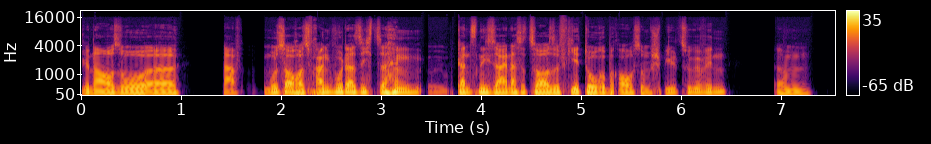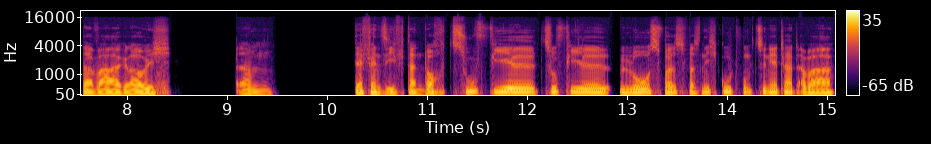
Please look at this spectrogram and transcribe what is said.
genauso äh, darf, muss auch aus Frankfurter Sicht sagen, kann es nicht sein, dass du zu Hause vier Tore brauchst, um ein Spiel zu gewinnen. Ähm, da war, glaube ich, ähm, defensiv dann doch zu viel, zu viel los, was, was nicht gut funktioniert hat. Aber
